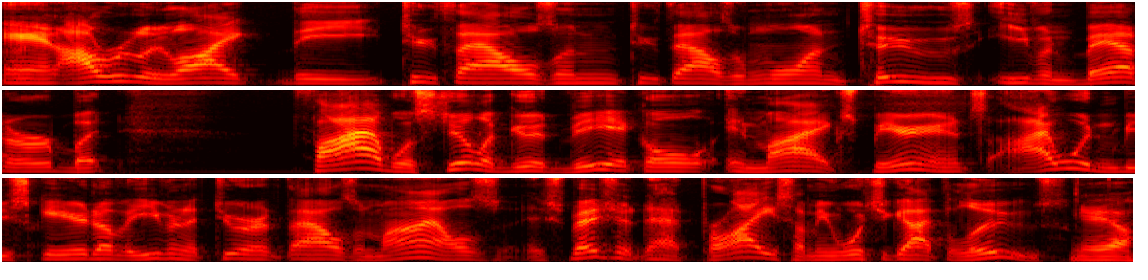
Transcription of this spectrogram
And I really like the 2000, 2001 twos even better, but five was still a good vehicle in my experience. I wouldn't be scared of it even at 200,000 miles, especially at that price. I mean, what you got to lose? Yeah.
